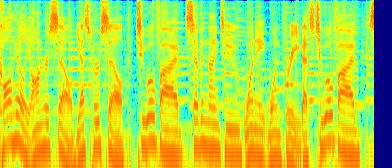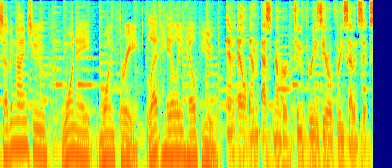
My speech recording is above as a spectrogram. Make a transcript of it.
Call Haley on her cell, yes, her cell, 205 792 1813. That's 205 792 1813. Let Haley help you. NMLS number 230376.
